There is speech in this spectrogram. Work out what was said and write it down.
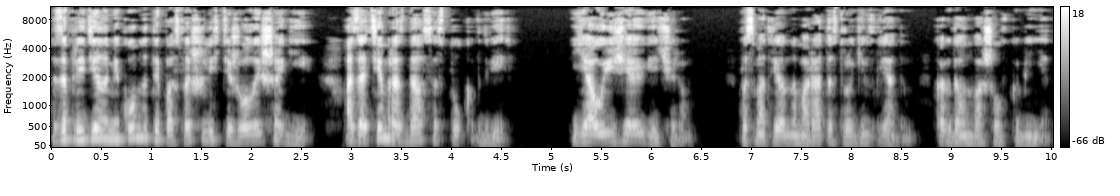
За пределами комнаты послышались тяжелые шаги, а затем раздался стук в дверь. «Я уезжаю вечером», — посмотрел на Марата строгим взглядом, когда он вошел в кабинет.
